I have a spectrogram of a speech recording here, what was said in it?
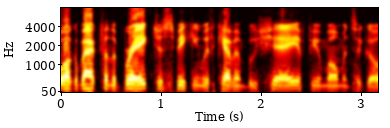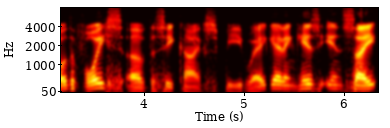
Welcome back from the break. Just speaking with Kevin Boucher a few moments ago, the voice of the Seekonk Speedway, getting his insight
